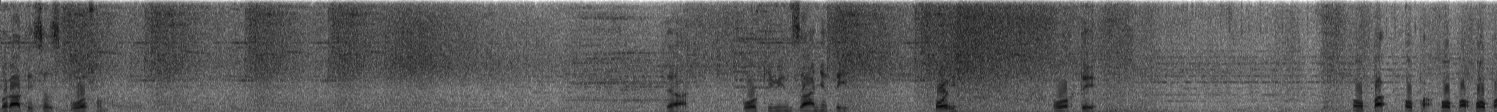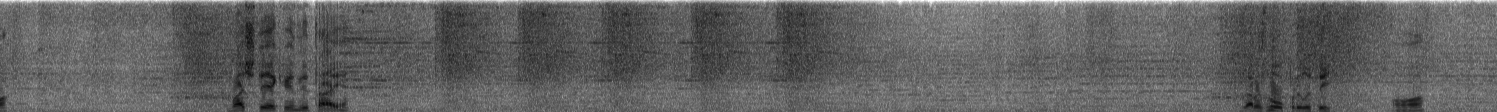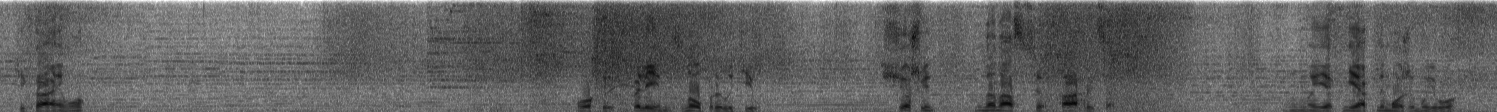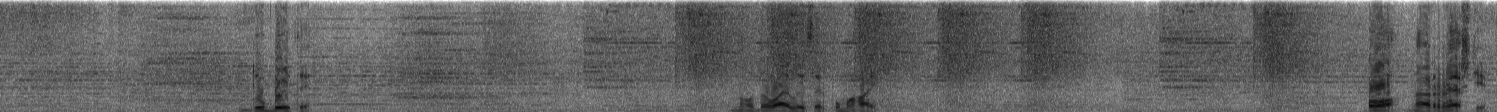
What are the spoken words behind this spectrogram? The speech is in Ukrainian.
розбиратися з босом. Так, поки він зайнятий. Ой! Ох ти! Опа, опа, опа, опа. Бачите, як він літає? Зараз знову прилетить. О, тікаємо. Ох ти, блін, знов прилетів. Що ж він на нас все агриться? Ми як ніяк не можемо його добити. Ну давай, лицар, помагай. О, нарешті.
